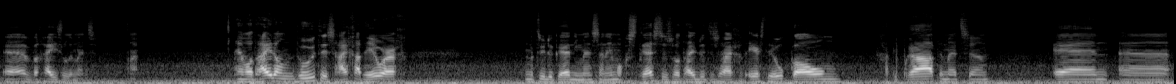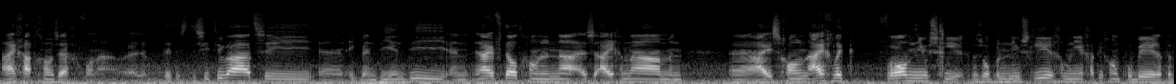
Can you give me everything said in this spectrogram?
eh, we gijzelen mensen. Nou. En wat hij dan doet, is hij gaat heel erg, natuurlijk, hè, die mensen zijn helemaal gestrest. Dus wat hij doet, is hij gaat eerst heel kalm, gaat hij praten met ze. En eh, hij gaat gewoon zeggen van, nou, eh, dit is de situatie en ik ben die en die. En hij vertelt gewoon hun na- zijn eigen naam. En eh, hij is gewoon eigenlijk vooral nieuwsgierig. Dus op een Mhm. nieuwsgierige manier gaat hij gewoon proberen te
